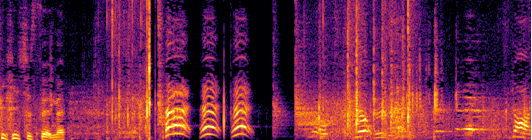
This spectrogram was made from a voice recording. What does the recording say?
He's just sitting there. Hey, hey, hey! No. John,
